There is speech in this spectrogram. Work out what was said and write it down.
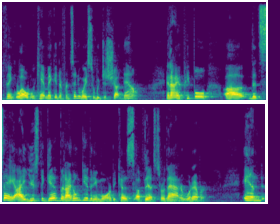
think, well, we can't make a difference anyway, so we just shut down. And I have people uh, that say, I used to give, but I don't give anymore because of this or that or whatever. And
